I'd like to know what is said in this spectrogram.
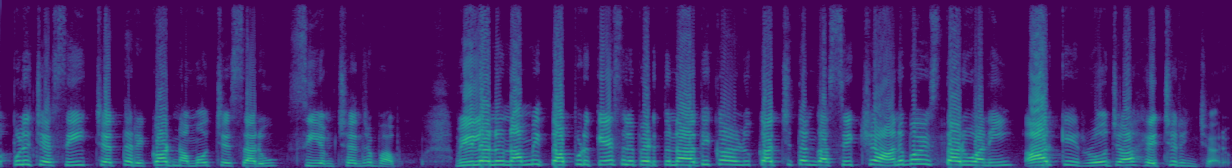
అప్పులు చేసి చెత్త రికార్డు నమోదు చేశారు సీఎం చంద్రబాబు. వీళ్ళను నమ్మి తప్పుడు కేసులు పెడుతున్న అధికారులు ఖచ్చితంగా శిక్ష అనుభవిస్తారు అని ఆర్కే రోజా హెచ్చరించారు.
